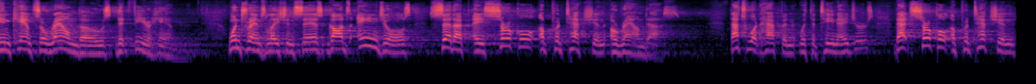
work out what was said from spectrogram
encamps around those that fear him. One translation says, God's angels set up a circle of protection around us. That's what happened with the teenagers. That circle of protection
